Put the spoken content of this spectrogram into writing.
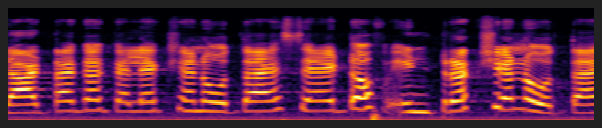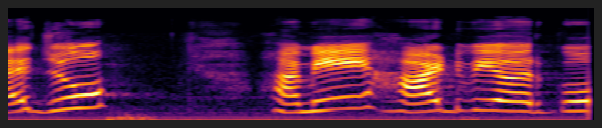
डाटा का कलेक्शन होता है सेट ऑफ़ इंस्ट्रक्शन होता है, जो हमें हार्डवेयर को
